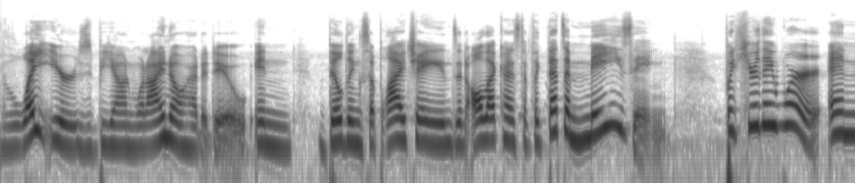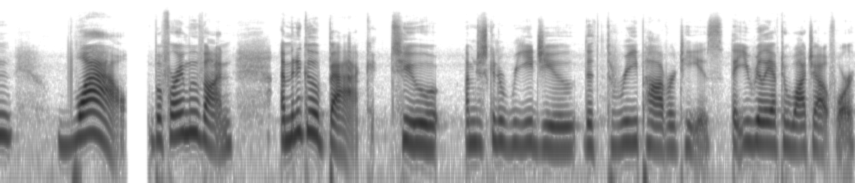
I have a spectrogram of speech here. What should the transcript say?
light years beyond what I know how to do in building supply chains and all that kind of stuff. Like that's amazing. But here they were and wow. Before I move on, I'm going to go back to I'm just going to read you the three poverties that you really have to watch out for.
